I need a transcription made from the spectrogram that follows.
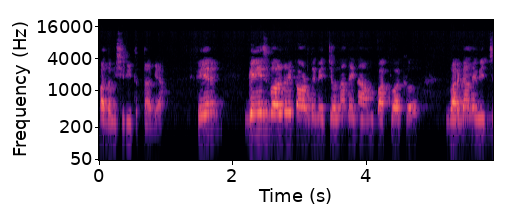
ਪਦਮ ਸ਼੍ਰੀ ਦਿੱਤਾ ਗਿਆ ਫਿਰ ਗਿਨੀਜ਼ ਵਰਲਡ ਰਿਕਾਰਡ ਦੇ ਵਿੱਚ ਉਹਨਾਂ ਦੇ ਨਾਮ ਵੱਖ-ਵੱਖ ਵਰਗਾਂ ਦੇ ਵਿੱਚ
